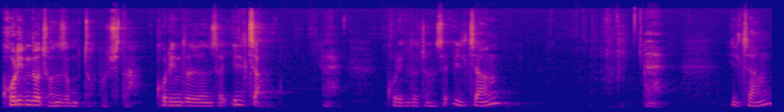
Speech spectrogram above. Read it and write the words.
고린도 전서부터 봅시다. 고린도 전서 1장. 네. 고린도 전서 1장. 네. 1장.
